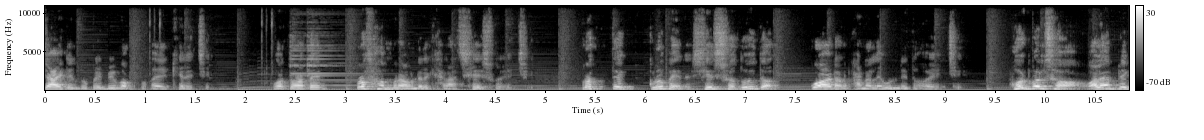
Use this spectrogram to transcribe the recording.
চারটি গ্রুপে বিভক্ত হয়ে খেলেছে। গত রাতে প্রথম রাউন্ডের খেলা শেষ হয়েছে। প্রত্যেক গ্রুপের শীর্ষ দুই দল কোয়ার্টার ফাইনালে উন্নীত হয়েছে। ফুটবল সহ অলিম্পিক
